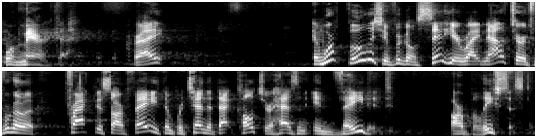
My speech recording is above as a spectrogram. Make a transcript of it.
or America, right? And we're foolish if we're going to sit here right now, church. We're going to practice our faith and pretend that that culture hasn't invaded our belief system.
